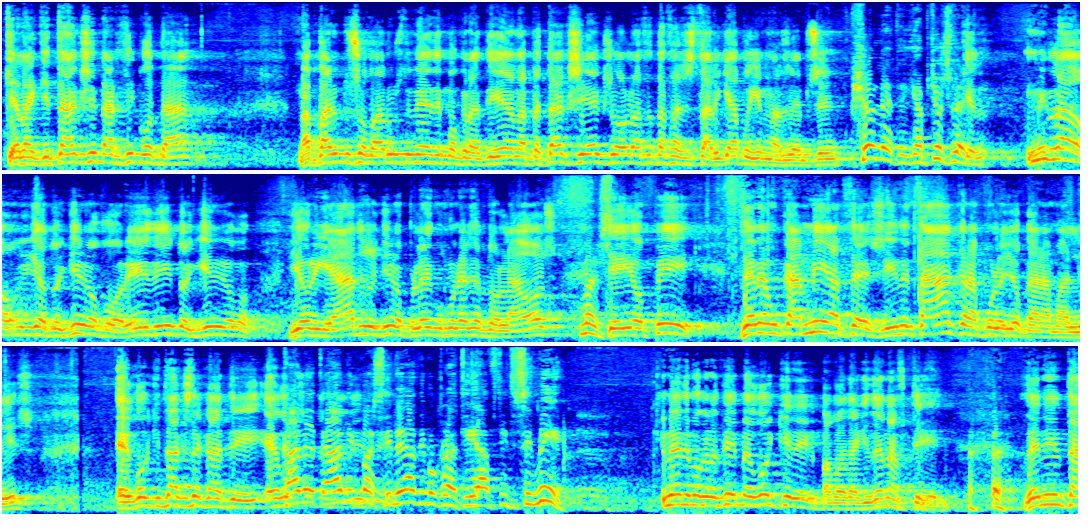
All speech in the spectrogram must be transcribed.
και να κοιτάξει να έρθει κοντά να πάρει τους σοβαρούς στη Νέα Δημοκρατία, να πετάξει έξω όλα αυτά τα φασισταριά που έχει μαζέψει Ποιο λέτε, για ποιους λέτε; και μιλάω για τον κύριο Βορύδη, τον κύριο Γεωργιάδη, τον κύριο Πλέη που έχουν έρθει από το λαός Μάλιστα. και οι οποίοι δεν έχουν καμία θέση. Είναι τα άκρα που λέει ο Καραμαλής. Εγώ κοιτάξτε κάτι. Εγώ Κάνετε ξέρω άνοιγμα κάτι. στη Νέα Δημοκρατία αυτή τη στιγμή. Η Νέα Δημοκρατία είμαι εγώ κύριε Παπαδάκη, δεν αυτή. δεν είναι τα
